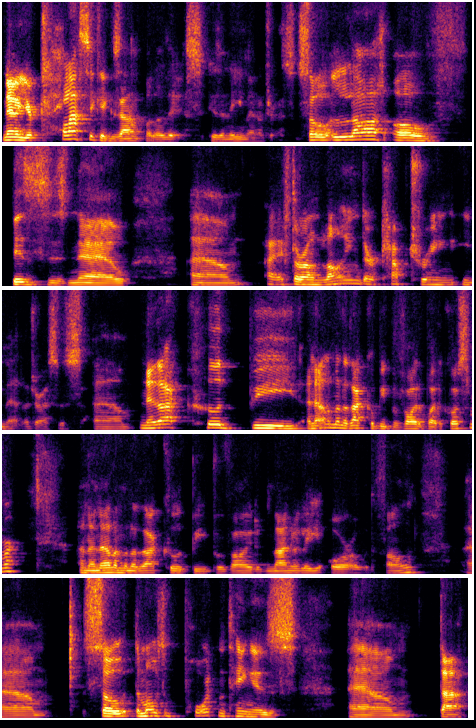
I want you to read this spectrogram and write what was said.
Now, your classic example of this is an email address. So a lot of businesses now, um, if they're online, they're capturing email addresses. Um, now, that could be, an element of that could be provided by the customer, and an element of that could be provided manually or over the phone. Um, so the most important thing is um, that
